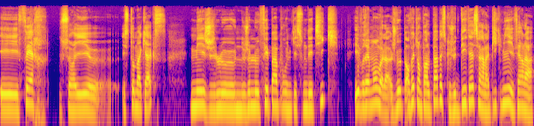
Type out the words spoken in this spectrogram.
et faire, vous seriez euh, estomacax. Mais je, le, je ne le fais pas pour une question d'éthique. Et vraiment, voilà, je veux, en fait, j'en parle pas parce que je déteste faire la pique et faire la,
